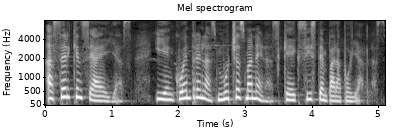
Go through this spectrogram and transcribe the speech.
acérquense a ellas y encuentren las muchas maneras que existen para apoyarlas.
